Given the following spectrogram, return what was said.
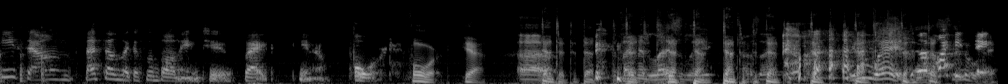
He sounds. That sounds like a football name too. Like you know, Ford. Ford. Yeah. Uh, Dun, dun, dun, dun, I dun, meant dun, Leslie. dun, dun, I was dun, like, dun, dun, dun, Either way, dun, That's dun. why he Either way. changed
